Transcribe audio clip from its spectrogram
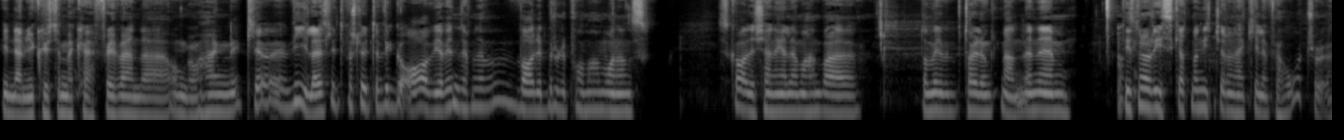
vi nämner Christian McCaffrey varenda omgång. Han vilades lite på slutet, vi gav. Jag vet inte om det, vad det berodde på, om han var någon skadekänning eller om han bara... De vill ta det lugnt med honom. Men eh, finns det någon risk att man nyttjar den här killen för hårt tror du?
